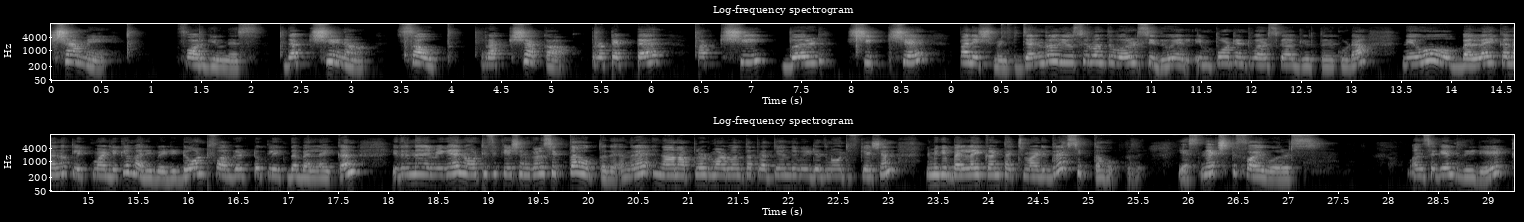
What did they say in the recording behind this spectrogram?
ಕ್ಷಮೆ ಫಾರ್ಗಿವ್ನೆಸ್ ದಕ್ಷಿಣ ಸೌತ್ ರಕ್ಷಕ ಪ್ರೊಟೆಕ್ಟರ್ ಪಕ್ಷಿ ಬರ್ಡ್ ಶಿಕ್ಷೆ ಪನಿಷ್ಮೆಂಟ್ ಜನರಲ್ ಯೂಸ್ ಇರುವಂಥ ವರ್ಡ್ಸ್ ಇದು ಇಂಪಾರ್ಟೆಂಟ್ ವರ್ಡ್ಸ್ಗಾಗಿರ್ತದೆ ಕೂಡ. ನೀವು ಬೆಲ್ಲೈಕನ್ ಅನ್ನು ಕ್ಲಿಕ್ ಮಾಡಲಿಕ್ಕೆ ಮರಿಬೇಡಿ. Don't forget to click the bell icon ಇದರಿಂದ ನಿಮಗೆ ನೋಟಿಫಿಕೇಶನ್ಗಳು ಸಿಗ್ತಾ ಹೋಗ್ತದೆ. ಅಂದರೆ ನಾನು ಅಪ್ಲೋಡ್ ಮಾಡುವಂಥ ಪ್ರತಿಯೊಂದು ವಿಡಿಯೋದ ನೋಟಿಫಿಕೇಶನ್ ನಿಮಗೆ ಬೆಲ್ಲೈಕನ್ ಟಚ್ ಮಾಡಿದರೆ ಸಿಗ್ತಾ ಹೋಗ್ತದೆ. Yes next five words once again read it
